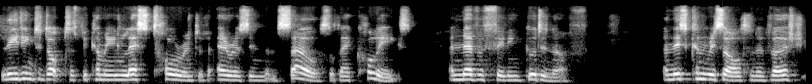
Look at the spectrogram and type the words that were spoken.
leading to doctors becoming less tolerant of errors in themselves or their colleagues and never feeling good enough. And this can result in a virtu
